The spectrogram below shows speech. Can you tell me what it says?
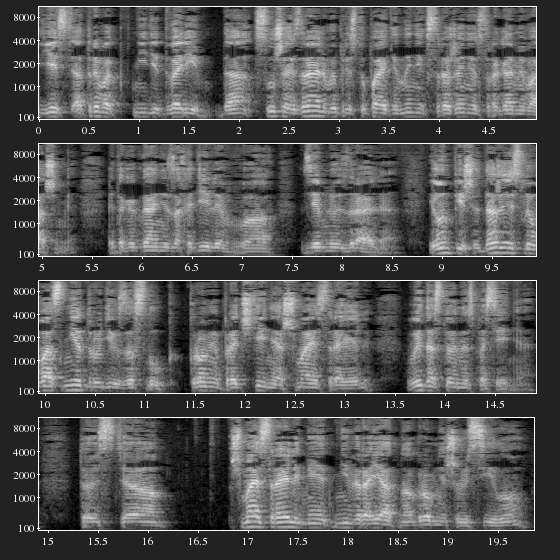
есть отрывок книги Дворим, да, «Слушай, Израиль, вы приступаете ныне к сражению с врагами вашими». Это когда они заходили в землю Израиля. И он пишет, даже если у вас нет других заслуг, кроме прочтения Шма Израиль, вы достойны спасения. То есть, э, Шма Израиль имеет невероятную, огромнейшую силу,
